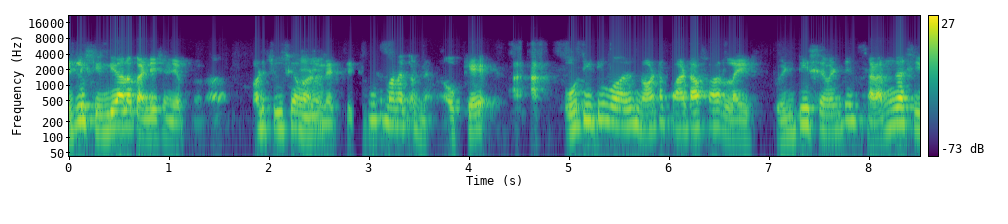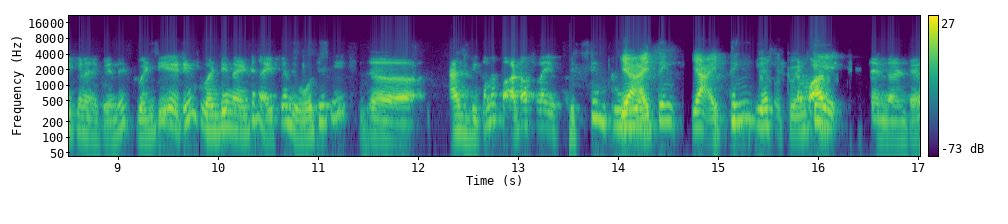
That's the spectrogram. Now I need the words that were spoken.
at least ఇండియాలో కండిషన్ చెప్తున్నా. వాడు చూసేవాడు. నెట్ఫ్లిక్స్ ఇంకా మనకు okay OTT was not a part of our life twenty seventeen సడన్గా చీపిన్ అయిపోయింది. ట్వంటీ ఎయిటీన్ ట్వంటీ నైన్టీన్ అయిపోయింది. OTT has become a part of life within two I think I think ఏంటంటే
